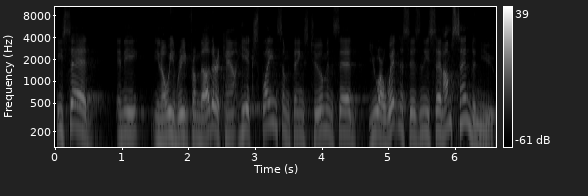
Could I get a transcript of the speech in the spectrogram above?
He said, and he, you know, we read from the other account, he explained some things to him and said, You are witnesses, and he said, I'm sending you.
